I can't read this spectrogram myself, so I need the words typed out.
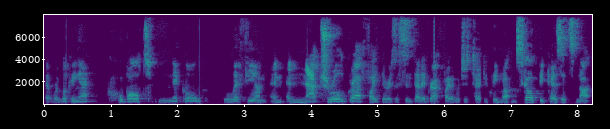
that we're looking at cobalt, nickel, lithium, and, and natural graphite. There is a synthetic graphite, which is technically not in scope because it's not,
